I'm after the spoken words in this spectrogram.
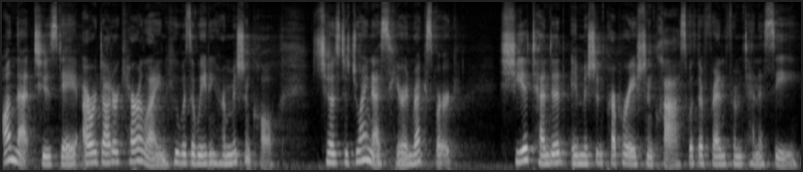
On that Tuesday, our daughter Caroline, who was awaiting her mission call, chose to join us here in Rexburg. She attended a mission preparation class with a friend from Tennessee.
